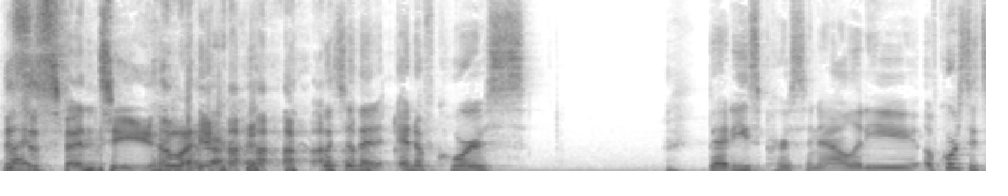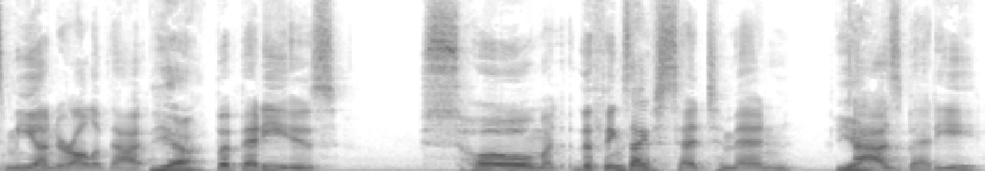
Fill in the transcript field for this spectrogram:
This is Fenty. but so that and of course Betty's personality, of course it's me under all of that. Yeah. But Betty is so much the things I've said to men Yeah. as Betty,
